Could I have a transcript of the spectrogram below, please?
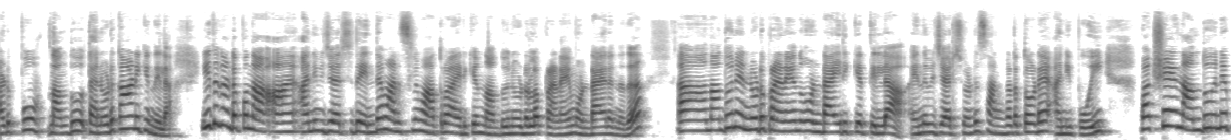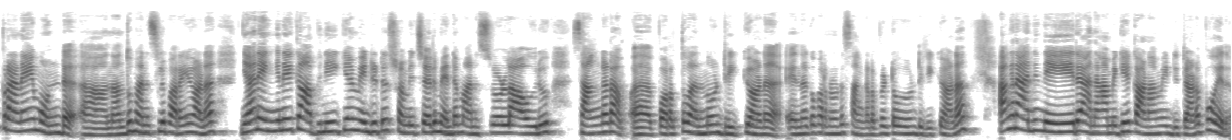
അടുപ്പവും നന്ദു തന്നോട് കാണിക്കുന്നില്ല. ഇത് കണ്ടപ്പോൾ അനു വിചാരിച്ചത് എന്റെ മനസ്സിൽ മാത്രമായിരിക്കും നന്ദുവിനോടുള്ള പ്രണയം ഉണ്ടായിരുന്നത്. നന്ദുവിന് എന്നോട് പ്രണയമൊന്നും ഉണ്ടായിരിക്കത്തില്ല എന്ന് വിചാരിച്ചുകൊണ്ട് സങ്കടത്തോടെ അനി പോയി. പക്ഷേ നന്ദുവിന് പ്രണയമുണ്ട്. നന്ദു മനസ്സിൽ പറയുവാണ് ഞാൻ എങ്ങനെയൊക്കെ അഭിനയിക്കാൻ വേണ്ടിയിട്ട് ശ്രമിച്ചാലും എന്റെ മനസ്സിലുള്ള ആ ഒരു സങ്കടം പുറത്ത് വന്നുകൊണ്ടിരിക്കുകയാണ് എന്നൊക്കെ പറഞ്ഞുകൊണ്ട് സങ്കടപ്പെട്ടുകൊണ്ടിരിക്കുകയാണ് അങ്ങനെ അനി നേരെ അനാമികയെ കാണാൻ വേണ്ടിയിട്ടാണ് പോയത്.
